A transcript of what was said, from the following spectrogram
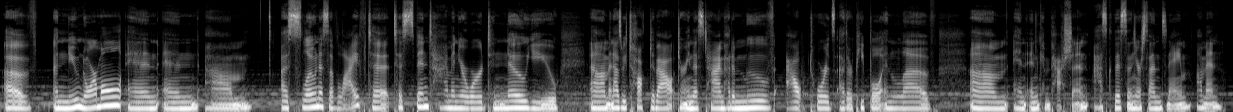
of a new normal and and um, a slowness of life to to spend time in your word to know you. Um, and as we talked about during this time how to move out towards other people in love um, and, and compassion. Ask this in your son's name. Amen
